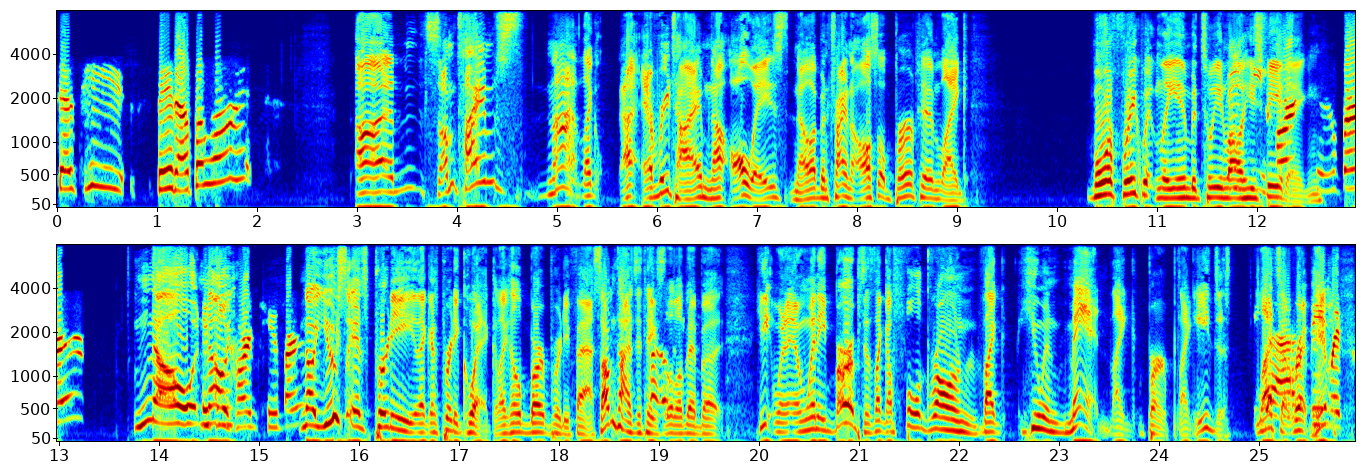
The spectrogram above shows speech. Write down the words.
Does he spit up a lot? Uh, sometimes not like uh, every time, not always. No, I've been trying to also burp him like more frequently in between while he's feeding. No, Is no, he hard to burp? no. Usually it's pretty like it's pretty quick. Like he'll burp pretty fast. Sometimes it takes a little bit, but he when and when he burps, it's like a full grown like human man like burp. Like he just lets Yeah, it rip. see, Him, with-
